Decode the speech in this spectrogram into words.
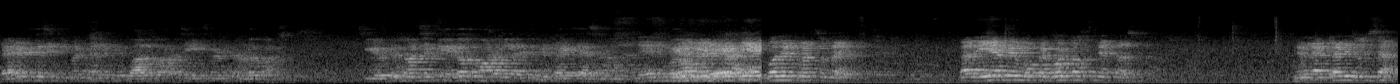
డైరెక్ట్గా డైరెక్ట్ సెటిల్మెంట్ అనేది వాళ్ళ ద్వారా చేయించడం అనేది రెండో కాన్సెప్ట్ ఈ రెండు కాన్సెప్ట్ ఏదో ఒక మోడల్ అయితే నేను ట్రై ఉన్నాయి. ఇయర్ మేము ముప్పై కోట్లు వస్తుంది ఇంట్రెస్ట్ నేను లెక్కలని చూశాను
